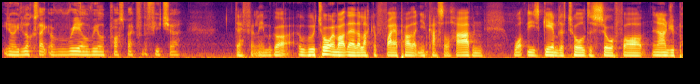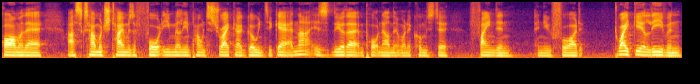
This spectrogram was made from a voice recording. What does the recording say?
you know, he looks like a real, real prospect for the future. Definitely. We got we were talking about there the lack of firepower that Newcastle have and what these games have told us so far. And Andrew Palmer there asks how much time is a 40 million pound striker going to get, and that is the other important element when it comes to finding a new forward. Dwight Gayle leaving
